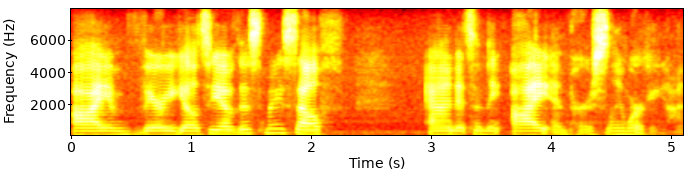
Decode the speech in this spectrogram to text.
I am very guilty of this myself, and it's something I am personally working on.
